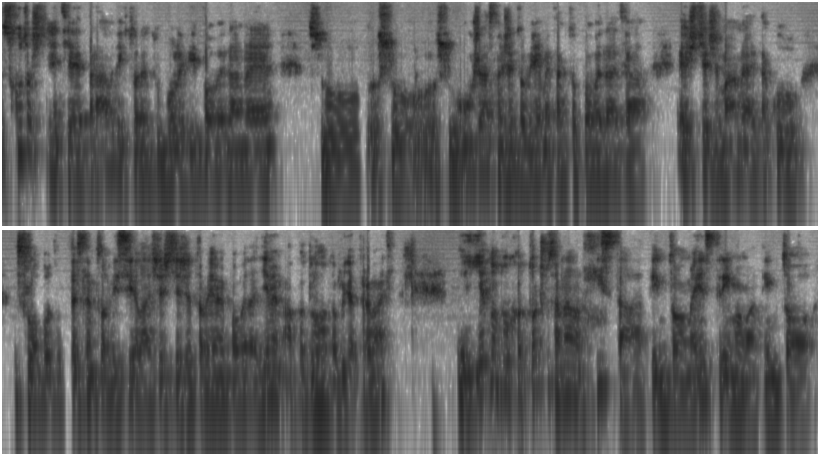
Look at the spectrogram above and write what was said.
skutočne tie pravdy, ktoré tu boli vypovedané, sú, sú, sú úžasné, že to vieme takto povedať a ešte, že máme aj takú slobodu cez tento vysielač, ešte, že to vieme povedať. Neviem, ako dlho to bude trvať. Jednoducho to, čo sa nám chystá týmto mainstreamom a týmto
